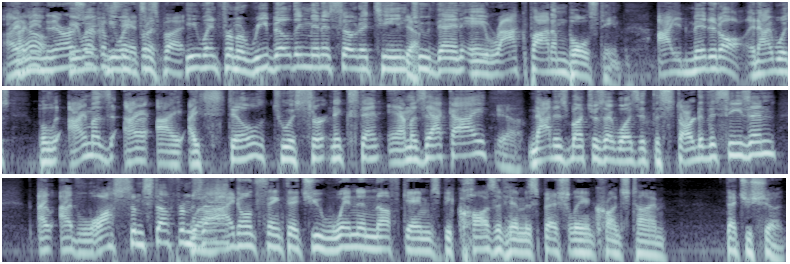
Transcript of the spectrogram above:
I I know. mean, there are he went, he went circumstances, from, but- he went from a rebuilding Minnesota team Yeah. to then a rock bottom Bulls team. I admit it all, and I was. I'm a. I, I. I still, to a certain extent, am a Zach guy. Yeah. Not as much as I was at the start of the season. I, I've lost some stuff from Well, Zach. I don't think that you win enough games because of him, especially in crunch time, that you should.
